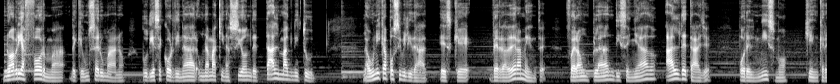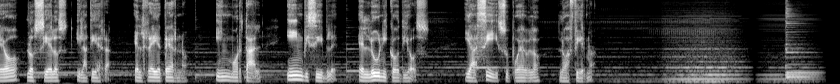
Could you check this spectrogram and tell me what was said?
No habría forma de que un ser humano pudiese coordinar una maquinación de tal magnitud. La única posibilidad es que verdaderamente fuera un plan diseñado al detalle por el mismo quien creó los cielos y la tierra, el Rey eterno, inmortal, invisible, el único Dios. Y así su pueblo lo afirma.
